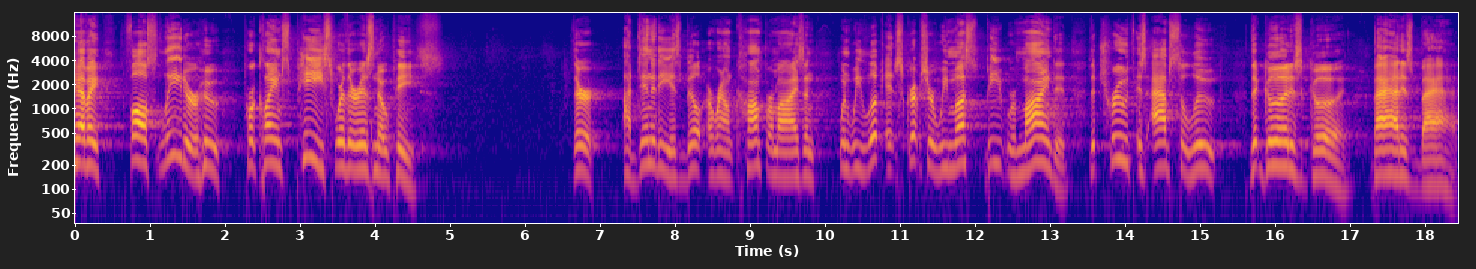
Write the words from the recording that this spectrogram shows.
have a false leader who proclaims peace where there is no peace. Their identity is built around compromise. And when we look at Scripture, we must be reminded that truth is absolute, that good is good, bad is bad.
